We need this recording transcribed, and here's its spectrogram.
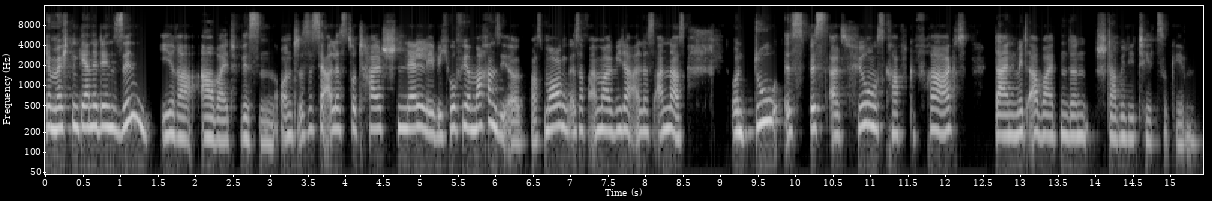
ja, möchten gerne den Sinn ihrer Arbeit wissen. Und es ist ja alles total schnelllebig. Wofür machen sie irgendwas? Morgen ist auf einmal wieder alles anders. Und du ist, bist als Führungskraft gefragt, deinen Mitarbeitenden Stabilität zu geben.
